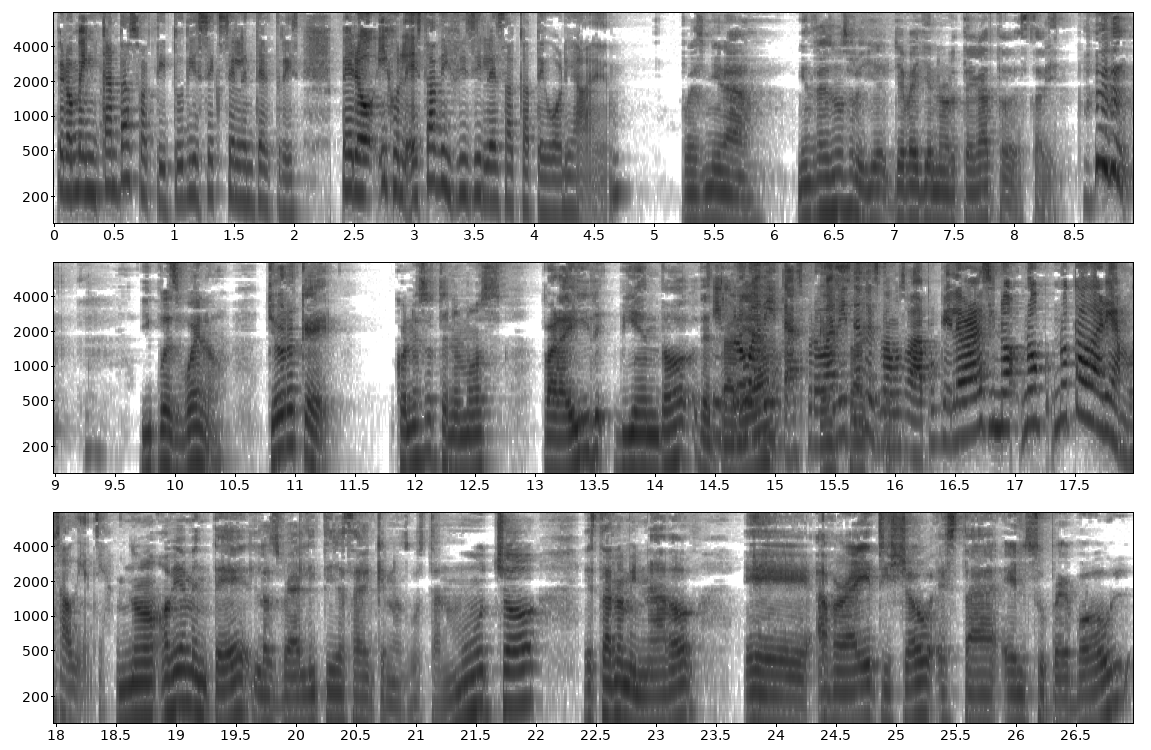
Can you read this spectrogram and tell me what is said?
pero me encanta su actitud y es excelente actriz. Pero, híjole, está difícil esa categoría, ¿eh? Pues mira, mientras no se lo lle- lleve Jenna Ortega, todo está bien. y pues bueno, yo creo que con eso tenemos para ir viendo de Y tarea. probaditas, probaditas les vamos a dar porque la verdad si no, no, no acabaríamos audiencia. No, obviamente los reality ya saben que nos gustan mucho. Está nominado eh, a Variety Show, está el Super Bowl,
